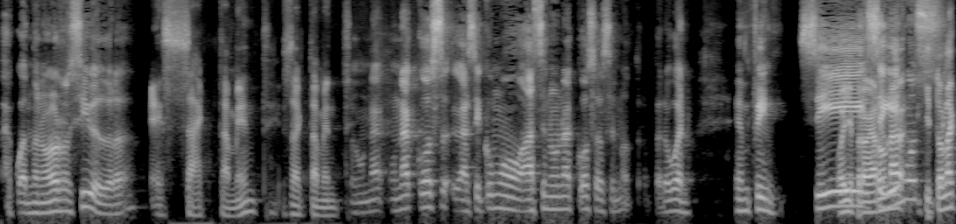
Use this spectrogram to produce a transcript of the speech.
a cuando no lo recibes, ¿verdad? Exactamente, exactamente. una, una, cosa, así como hacen una cosa, hacen otra. Pero bueno, en fin. Sí, Oye, pero agarró quitó la,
